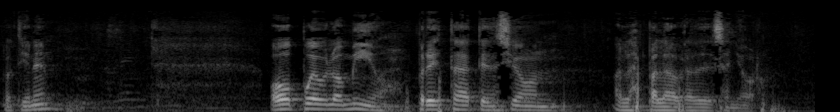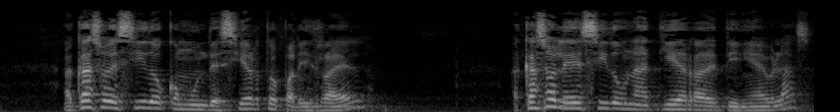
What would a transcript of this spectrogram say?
¿Lo tienen? Oh pueblo mío, presta atención a las palabras del Señor. ¿Acaso he sido como un desierto para Israel? ¿Acaso le he sido una tierra de tinieblas?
